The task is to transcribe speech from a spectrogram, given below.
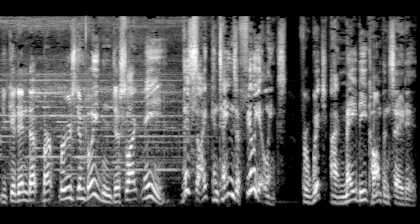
You could end up burnt, bruised, and bleeding just like me. This site contains affiliate links for which I may be compensated.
